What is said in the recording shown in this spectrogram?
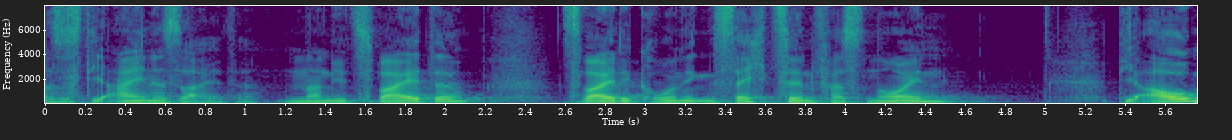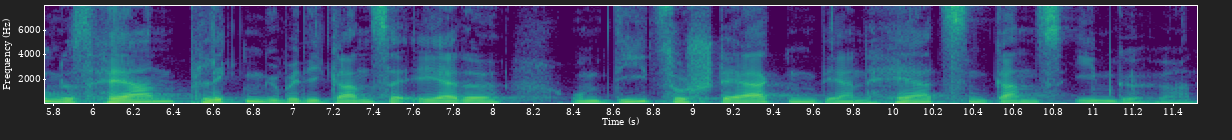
Das ist die eine Seite. Und dann die zweite, 2. Chroniken 16, Vers 9. Die Augen des Herrn blicken über die ganze Erde, um die zu stärken, deren Herzen ganz ihm gehören.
